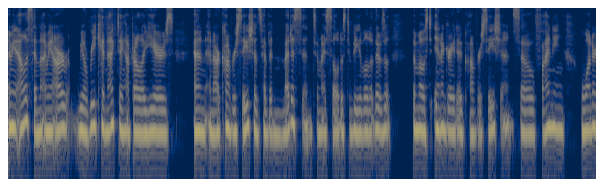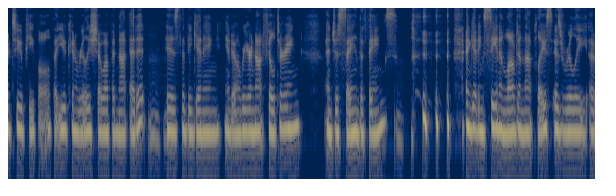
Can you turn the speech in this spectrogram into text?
I mean alison i mean our you know reconnecting after all the years and and our conversations have been medicine to my soul just to be able to there's a the most integrated conversation. So finding one or two people that you can really show up and not edit mm-hmm. is the beginning, you know, where you're not filtering and just saying the things mm. and getting seen and loved in that place is really a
